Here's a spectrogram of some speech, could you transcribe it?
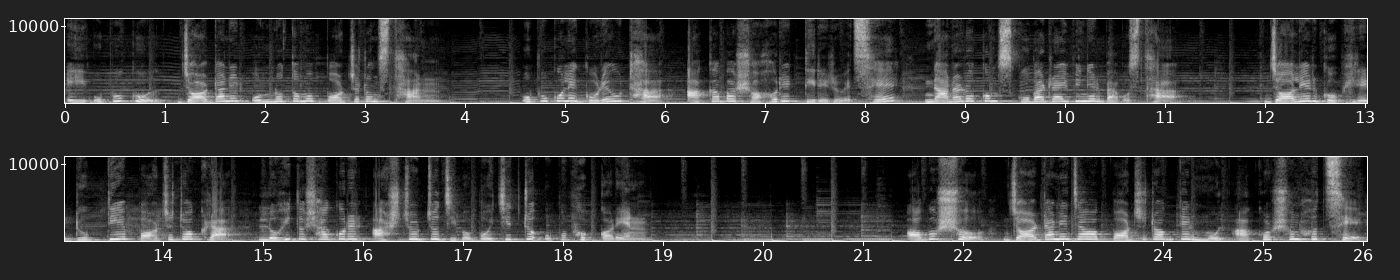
এই উপকূল জর্ডানের অন্যতম পর্যটন স্থান। উপকূলে গড়ে ওঠা আকাবা শহরের তীরে রয়েছে নানা রকম স্কুবা ড্রাইভিংয়ের ব্যবস্থা। জলের গভীরে ডুব দিয়ে পর্যটকরা লোহিত সাগরের আশ্চর্য জীববৈচিত্র্য উপভোগ করেন। অবশ্য জর্ডানে যাওয়া পর্যটকদের মূল আকর্ষণ হচ্ছে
